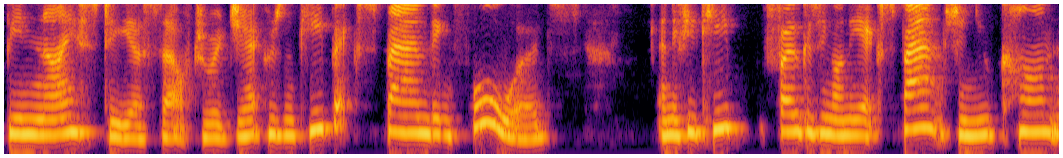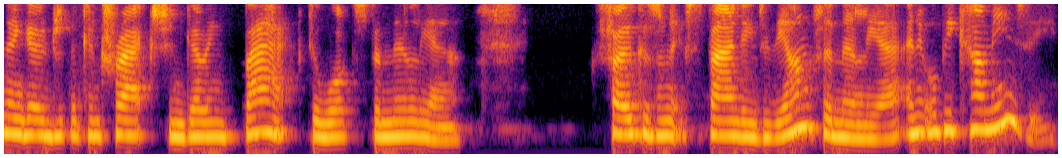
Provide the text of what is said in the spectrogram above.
be nice to yourself, to reject and keep expanding forwards and if you keep focusing on the expansion, you can't then go into the contraction, going back to what's familiar. Focus on expanding to the unfamiliar, and it will become easy.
